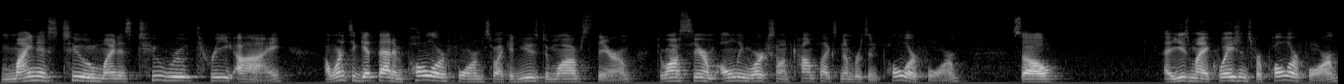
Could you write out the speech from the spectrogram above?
minus 2 minus 2 root 3i. I wanted to get that in polar form so I could use de Moivre's theorem. de Moivre's theorem only works on complex numbers in polar form. So I use my equations for polar form.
